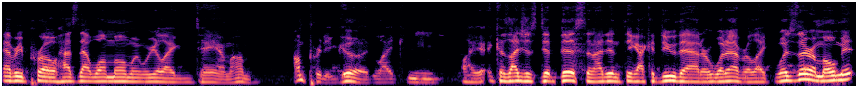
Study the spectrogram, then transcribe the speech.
every pro has that one moment where you're like, "Damn, I'm I'm pretty good." Like, like because I just did this and I didn't think I could do that or whatever. Like, was there a moment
